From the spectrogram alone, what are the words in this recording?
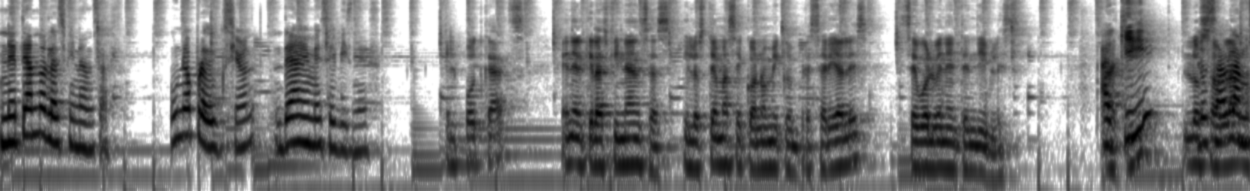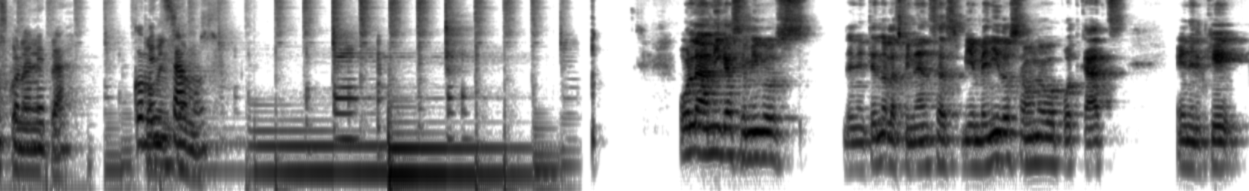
Neteando las finanzas, una producción de AMC Business. El podcast en el que las finanzas y los temas económico-empresariales se vuelven entendibles. Aquí, los, hablamos, con la neta. Comenzamos. Hola amigas y amigos de Neteando las Finanzas, bienvenidos a un nuevo podcast en el que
